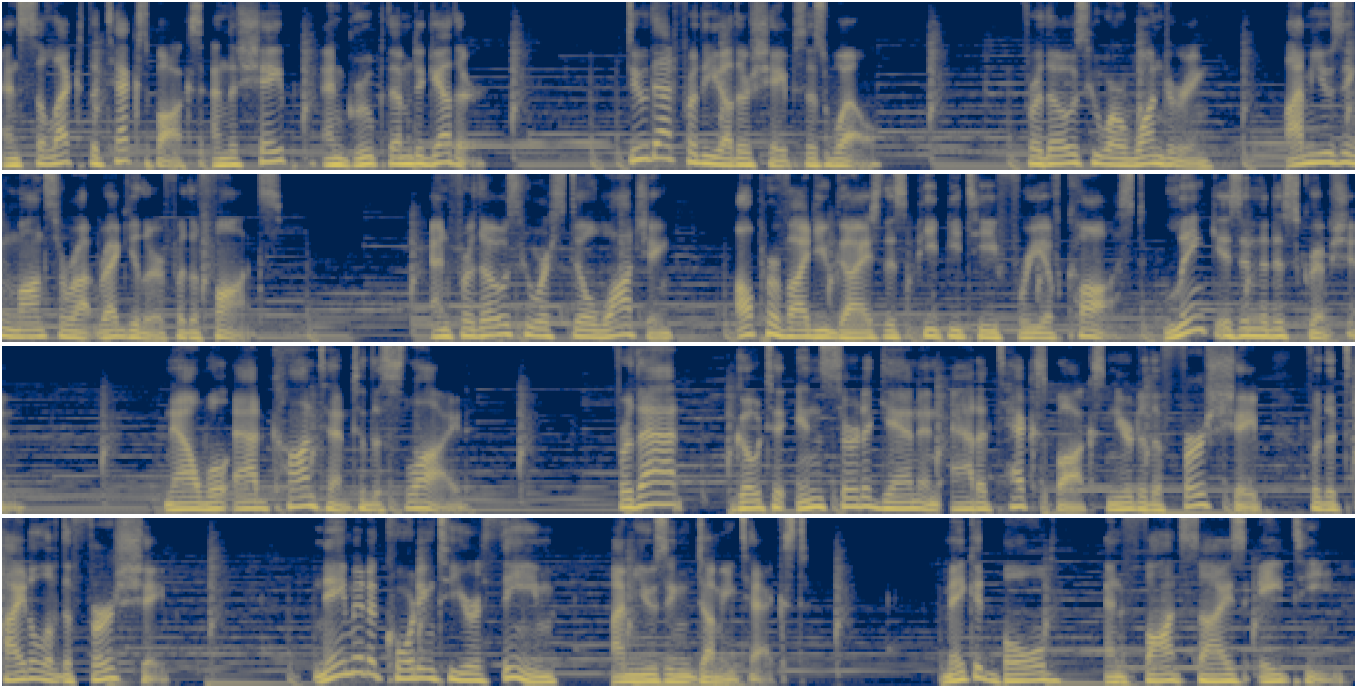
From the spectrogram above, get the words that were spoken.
and select the text box and the shape and group them together. Do that for the other shapes as well. For those who are wondering, I'm using Montserrat Regular for the fonts. And for those who are still watching, I'll provide you guys this PPT free of cost. Link is in the description. Now we'll add content to the slide. For that, Go to Insert again and add a text box near to the first shape for the title of the first shape. Name it according to your theme, I'm using dummy text. Make it bold and font size 18.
